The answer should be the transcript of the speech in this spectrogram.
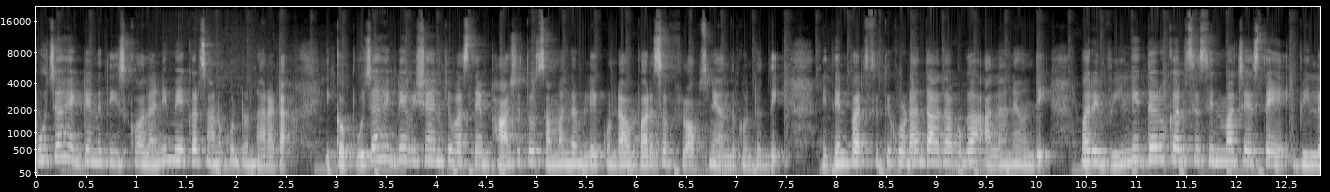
పూజా హెగ్డేని తీసుకోవాలని మేకర్స్ అనుకుంటున్నారట. ఇక పూజా హెగ్డే విషయానికి వస్తే భాషతో సంబంధం లేకుండా వరుస ఫ్లాప్స్ని అందుకుంటుంది. నితిన్ పరిస్థితి కూడా దాదాపుగా అలానే ఉంది. మరి వీళ్ళిద్దరూ కలిసి సినిమా చేస్తే వీళ్ళ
